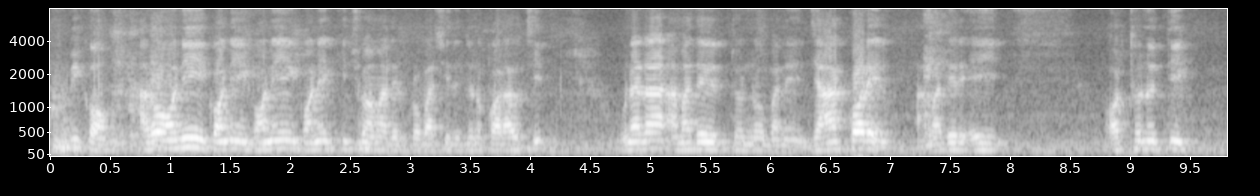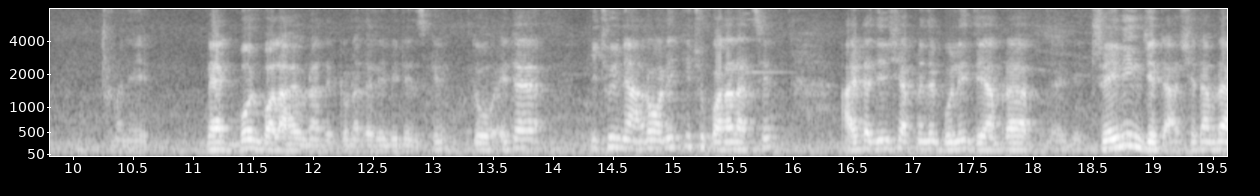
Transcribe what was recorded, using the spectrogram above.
খুবই কম। আরও অনেক অনেক অনেক অনেক কিছু আমাদের প্রবাসীদের জন্য করা উচিত। ওনারা আমাদের জন্য মানে যা করেন আমাদের এই অর্থনৈতিক মানে ব্যাকবোন বলা হয় ওনাদেরকে ওনাদের রেমিটেন্সকে তো এটা কিছুই না আরও অনেক কিছু করার আছে। আর একটা জিনিস আপনাদের বলি যে আমরা ট্রেনিং যেটা, সেটা আমরা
